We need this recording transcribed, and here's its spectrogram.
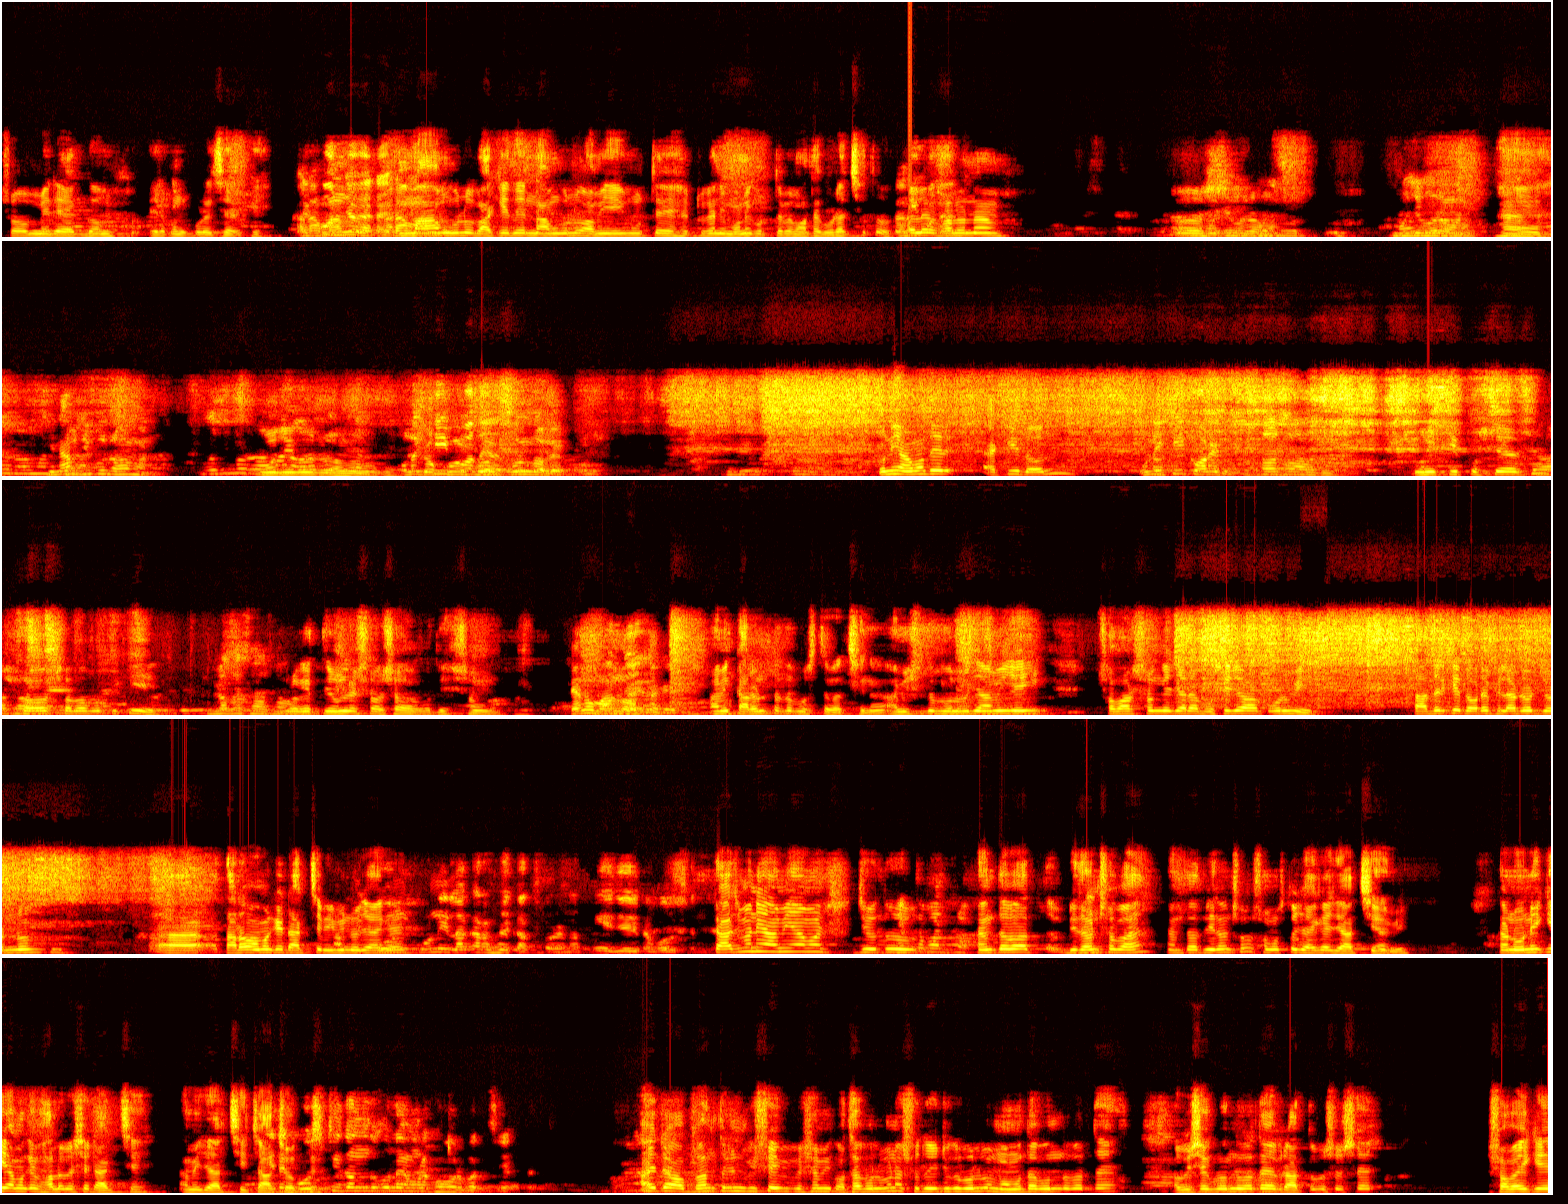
সব মেরে একদম এরকম করেছে আর কি। নামগুলো বাকিদের নামগুলো আমি এই মুহূর্তে একটুখানি মনে করতে হবে মাথা ঘোরাচ্ছি তো। তাহলে ভালো নাম হ্যাঁ। কি নাম? মুজিবুর রহমান। উনি আমাদের একই দল। উনি কি করেন? সহসভাপতি। উনি কি পোস্টে আছে সহ সভাপতি কি? ব্লকের তৃণমূলের সহ সভাপতি সংগঠন। কেন মানলো আপনাকে? আমি কারণটা তো বুঝতে পারছি না। আমি শুধু বলব যে আমি এই সবার সঙ্গে যারা বসে যাওয়া কর্মী তাদেরকে দরে ফেলানোর জন্য আহ, তারাও আমাকে ডাকছে বিভিন্ন জায়গায়। কোন- এলাকার হয়ে কাজ করেন আপনি? এই যে এটা বলছেন কাজ মানে আমি আমার যেহেতু হেমতাবাদ বিধানসভা হেমতাবাদ বিধানসভা সমস্ত জায়গায় যাচ্ছি আমি। কারণ অনেকেই আমাকে ভালোবেসে ডাকছে আমি যাচ্ছি চা চোখে গোষ্ঠীদ্বন্দ্ব বলে আমরা খবর পাচ্ছি। একটা আর এটা অভ্যন্তরীণ বিষয় আমি কথা বলব না শুধু এইটুকু বলব মমতা বন্দ্যোপাধ্যায় অভিষেক বন্দ্যোপাধ্যায় ব্রাত্য বসু স্যার সবাইকে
